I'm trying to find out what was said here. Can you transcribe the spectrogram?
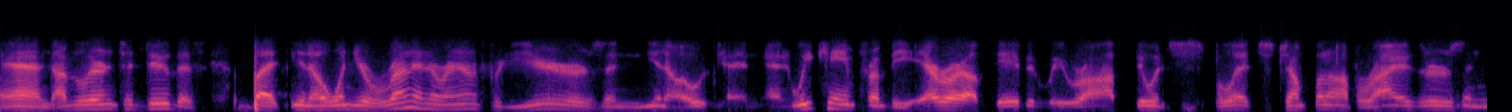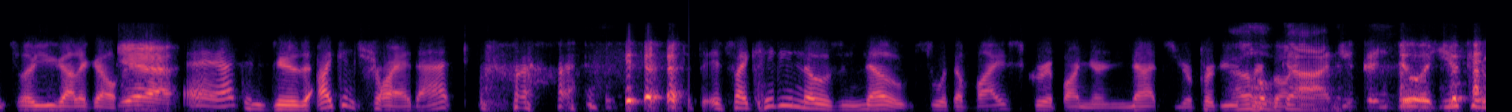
And I've learned to do this. But, you know, when you're running around for years and, you know, and, and we came from the era of David Lee Roth doing splits, jumping off risers. And so you got to go, Yeah. hey, I can do that. I can try that. it's like hitting those notes with a vice grip on your nuts. Your producer Oh going, God. you can do it, you can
